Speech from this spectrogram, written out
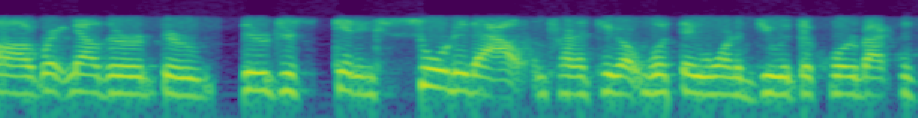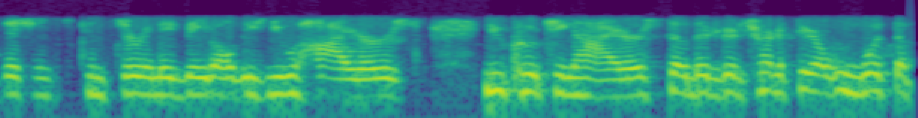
Uh, right now, they're they're they're just getting sorted out and trying to figure out what they want to do with the quarterback positions, considering they've made all these new hires, new coaching hires. So they're going to try to figure out what the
